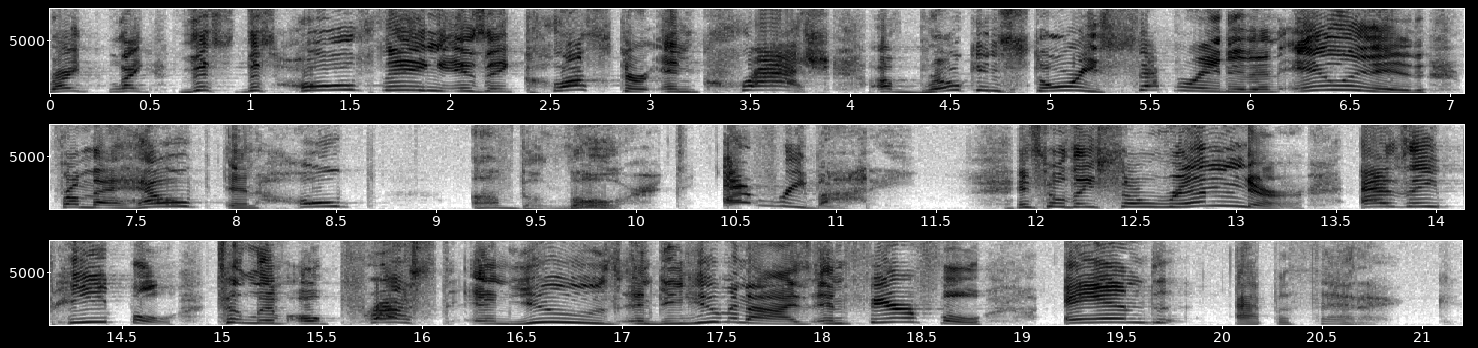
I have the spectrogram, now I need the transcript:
right? Like this, this whole thing is a cluster and crash of broken stories separated and alienated from the help and hope of the Lord. Everybody. And so they surrender as a people to live oppressed and used and dehumanized and fearful and apathetic.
